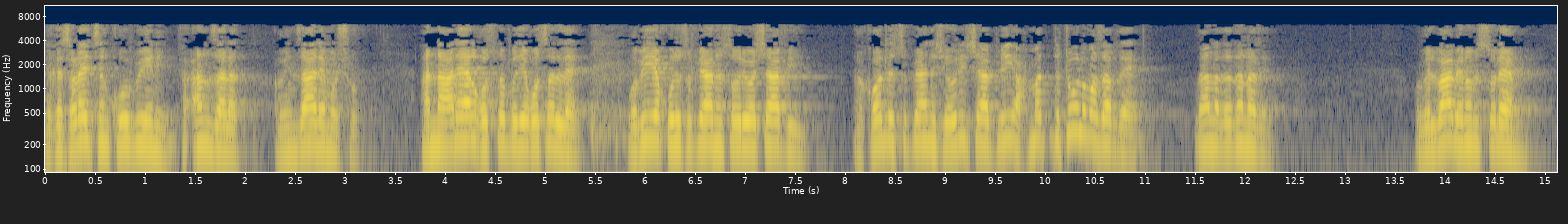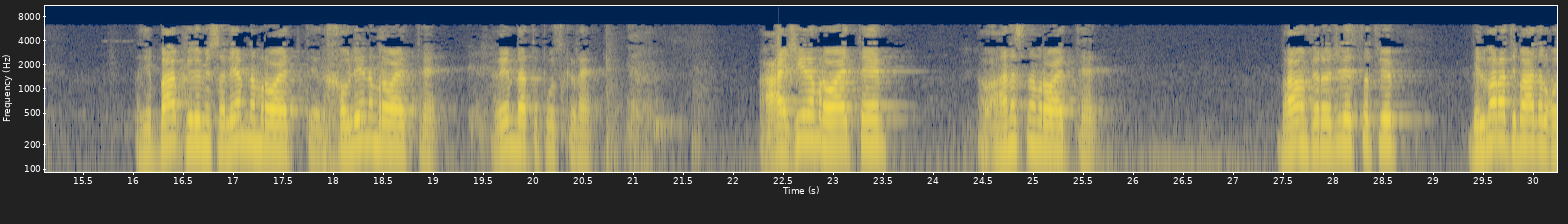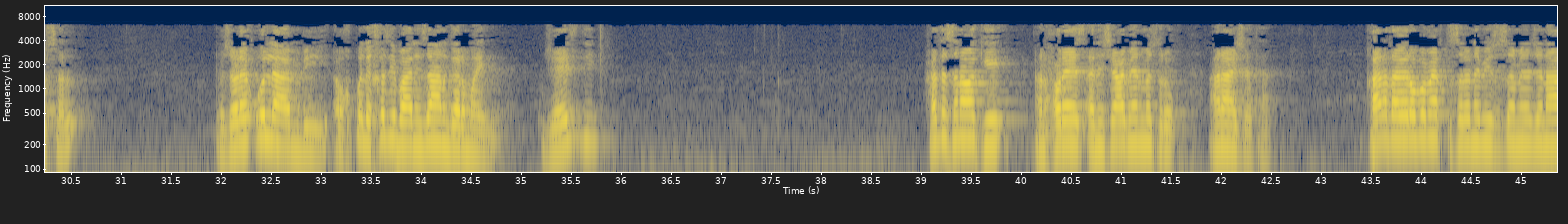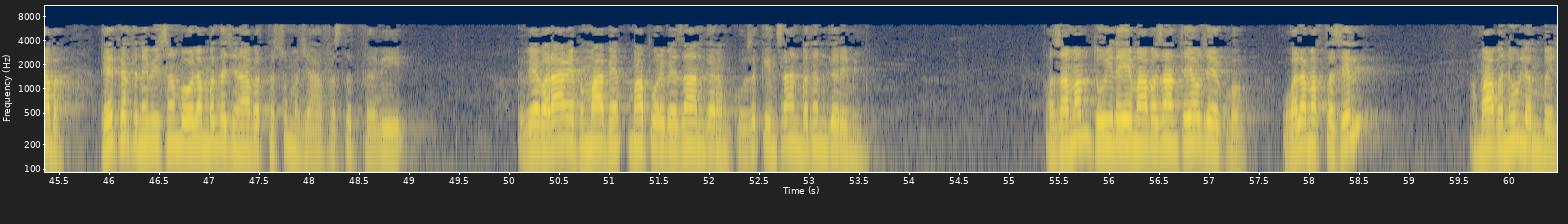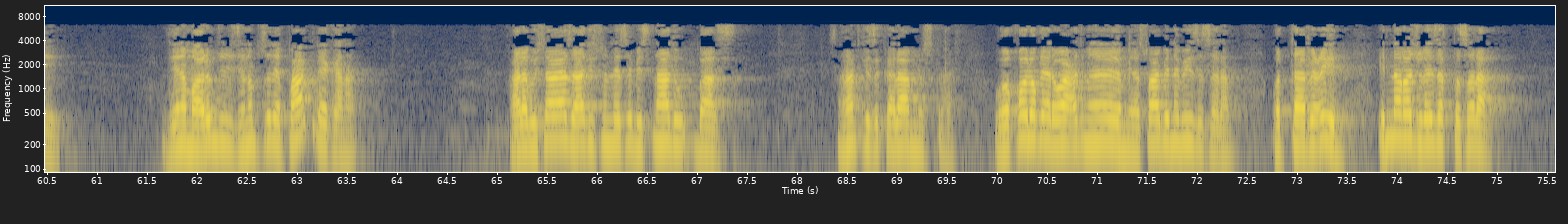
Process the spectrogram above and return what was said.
د کسړی څنګه خوب ویني فانزلت او انزال مشو ان علی الغسل په دې غسل له وبي يقول سفيان الثوري والشافعي اقول سفيان الثوري شافعي احمد د ټولو مذهب ده دا نه ده نه ده وبالباب انهم السلام په دې باب کې د مسلم نم روایت ده د خولې نم روایت ده غیم دا ته پوس کړه عائشه نم روایت ده او انس نم روایت ده بام فی رجل استطفب بالمرأه بعد الغسل زړه اولام بي او خپل خزي باندې ځان ګرمایل جائز دي حدثنا وكي عن حريز عن شعب عن مسروق عن عائشة قال دا ربما اقتصر النبي صلى الله عليه وسلم الجنابه ډېر کرته نبی صلی الله علیه وسلم بولم بل جنابت نسو مجافست فوی به براغه په ما ما پورې بیزان ګرم کو ځکه انسان بدن ګرمي فزممت الیه ما بزان ته یو ځای کو ولا مقتصل ما بنو لمبلې دینه معلوم چې جنوب سره پاک ده کنه عربی سره زادی سن له بسناد بس سند کې څه کلام نشته وقول غير واحد من اصحاب النبي صلى الله عليه وسلم والتابعين ان الرجل اذا اقتصل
